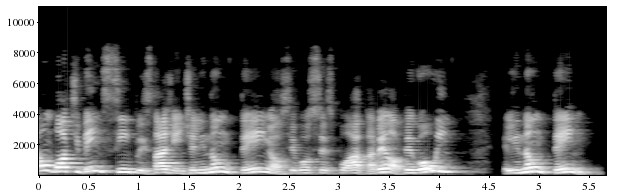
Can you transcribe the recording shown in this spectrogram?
É um bot bem simples, tá, gente? Ele não tem, ó, se vocês, ah, tá vendo, ó, pegou o win. Ele não tem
